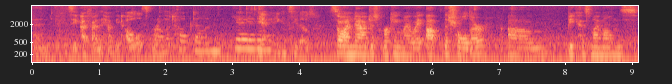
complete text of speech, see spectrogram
And you can see I finally have the owls around the top done. Yay! Yeah, you can see those. So I'm now just working my way up the shoulder um, because my mom's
